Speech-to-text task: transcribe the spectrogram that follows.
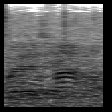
Where's Matt?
